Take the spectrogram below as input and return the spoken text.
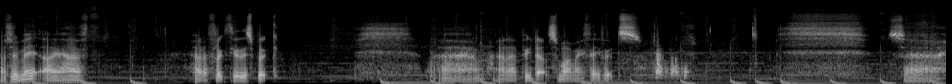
have to admit, I have had a flick through this book um, and I picked out some of my favourites. So, a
